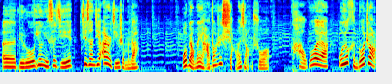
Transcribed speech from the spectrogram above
呃，比如英语四级、计算机二级什么的。”我表妹哈当时想了想，说：“考过呀，我有很多证。”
